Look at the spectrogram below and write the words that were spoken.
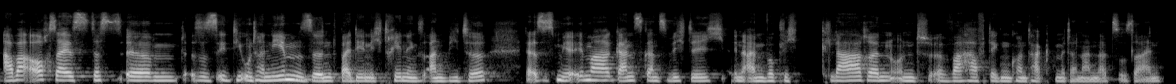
aber auch sei es, dass, ähm, dass es die Unternehmen sind, bei denen ich Trainings anbiete. Da ist es mir immer ganz, ganz wichtig, in einem wirklich klaren und äh, wahrhaftigen Kontakt miteinander zu sein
